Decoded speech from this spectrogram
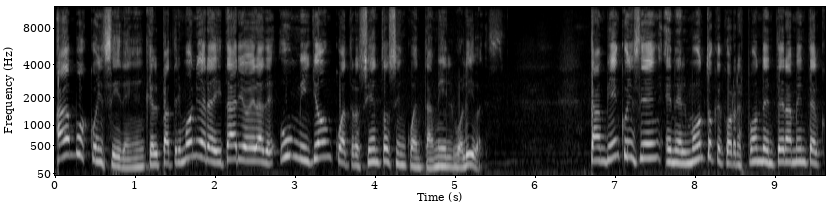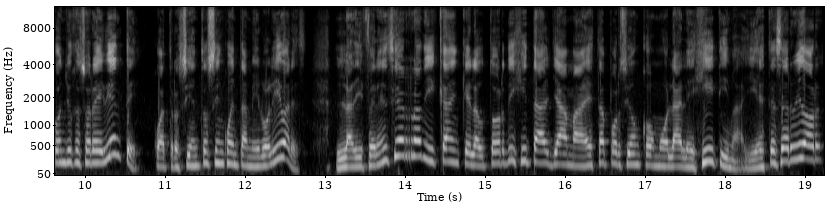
Ambos coinciden en que el patrimonio hereditario era de 1.450.000 bolívares. También coinciden en el monto que corresponde enteramente al cónyuge sobreviviente, 450 mil bolívares. La diferencia radica en que el autor digital llama a esta porción como la legítima y este servidor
